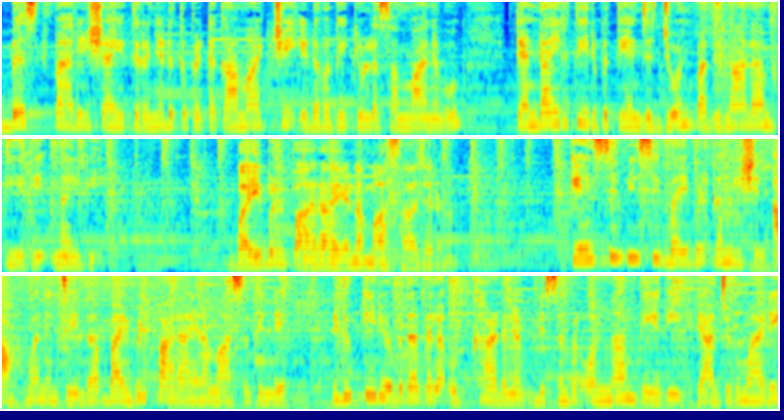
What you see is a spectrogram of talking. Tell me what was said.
ബെസ്റ്റ് പാരീഷായി തിരഞ്ഞെടുക്കപ്പെട്ട കാമാക്ഷി ഇടവകയ്ക്കുള്ള സമ്മാനവും രണ്ടായിരത്തി ഇരുപത്തിയഞ്ച് ജൂൺ പതിനാലാം തീയതി നൽകി. ബൈബിൾ പാരായണ മാസാചരണം. K C B C Bible commission ആഹ്വാനം ചെയ്ത ബൈബിൾ പാരായണ മാസത്തിന്റെ ഇടുക്കി രൂപതാതല ഉദ്ഘാടനം ഡിസംബർ ഒന്നാം തീയതി രാജകുമാരി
